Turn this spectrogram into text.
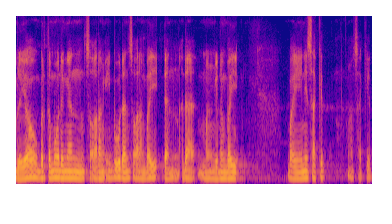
Beliau bertemu dengan seorang ibu dan seorang bayi dan ada menggendong bayi. Bayi ini sakit, sakit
